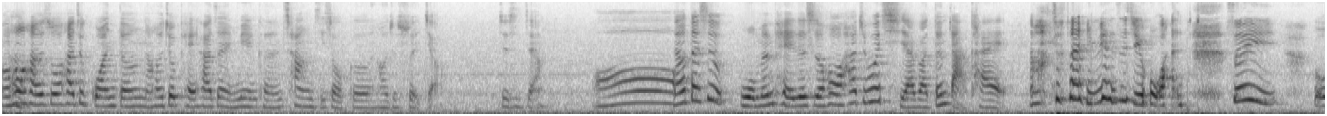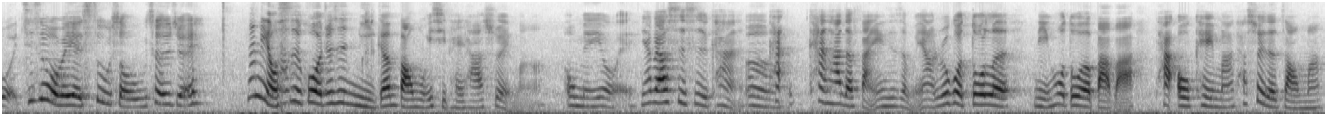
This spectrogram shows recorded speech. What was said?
然后他就说他就关灯，然后就陪他在里面可能唱几首歌，然后就睡觉，就是这样。哦，然后但是我们陪的时候，他就会起来把灯打开，然后就在里面自己玩。所以，我其实我们也束手无策，就觉得，哎，那你有试过就是你跟保姆一起陪他睡吗？哦，没有哎，你要不要试试看？嗯，看看他的反应是怎么样。如果多了你或多了爸爸，他 OK 吗？他睡得着吗？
